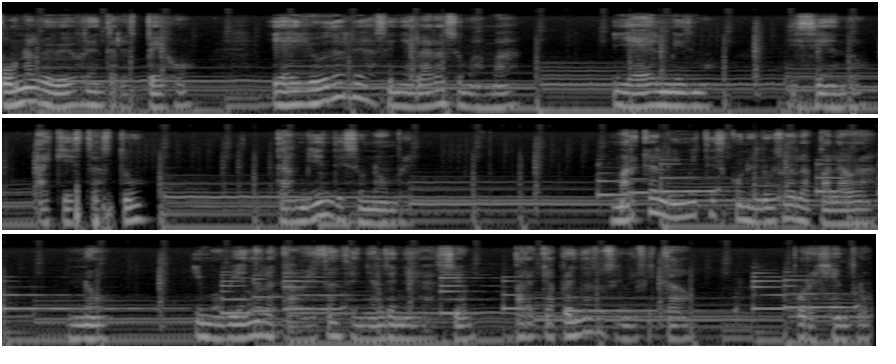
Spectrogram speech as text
Pon al bebé frente al espejo y ayúdale a señalar a su mamá y a él mismo, diciendo, aquí estás tú. También de su nombre. Marca límites con el uso de la palabra no y moviendo la cabeza en señal de negación para que aprenda su significado. Por ejemplo,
